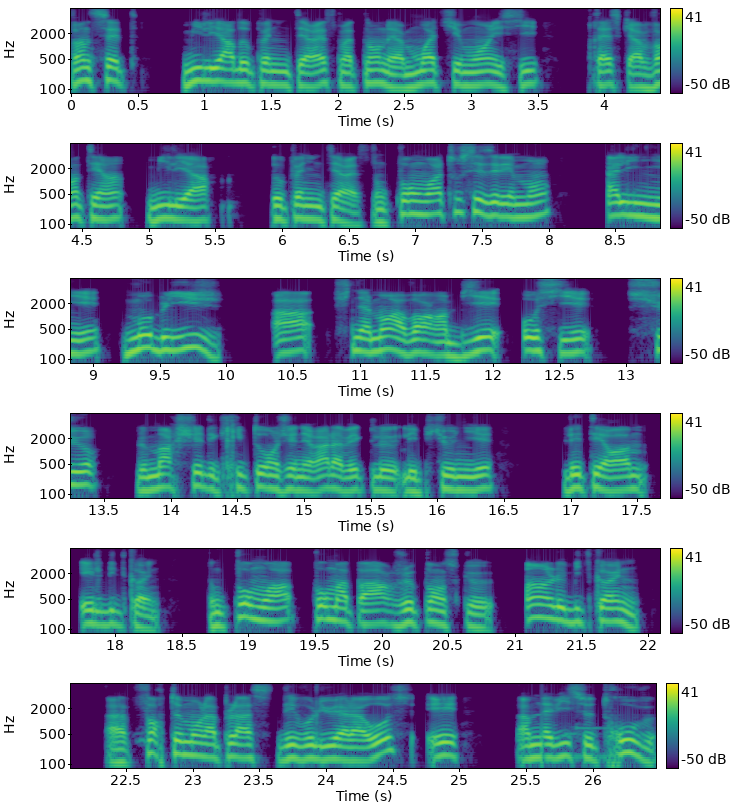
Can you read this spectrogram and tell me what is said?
27 milliards d'open interest. Maintenant, on est à moitié moins ici, presque à 21 milliards d'open interest. Donc pour moi, tous ces éléments alignés m'obligent à finalement avoir un biais haussier sur le marché des cryptos en général avec les pionniers, l'Ethereum et le Bitcoin. Donc pour moi, pour ma part, je pense que, un, le Bitcoin a fortement la place d'évoluer à la hausse et, à mon avis, se trouve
